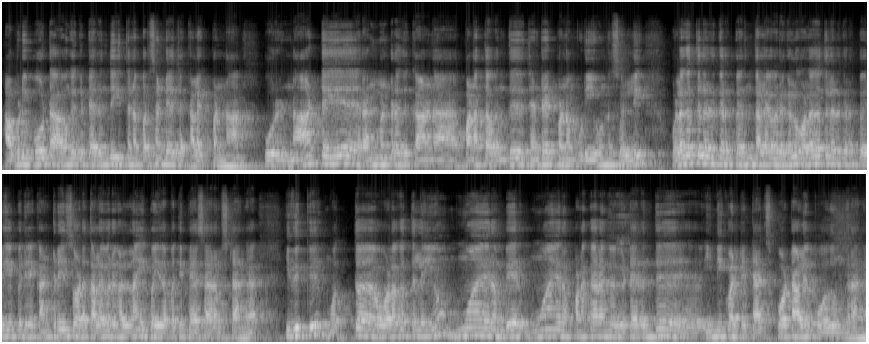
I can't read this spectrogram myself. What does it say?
அப்படி போட்டு அவங்கக்கிட்ட இருந்து இத்தனை பர்சன்டேஜை கலெக்ட் பண்ணால் ஒரு நாட்டையே ரன் பண்ணுறதுக்கான பணத்தை வந்து ஜென்ரேட் பண்ண முடியும்னு சொல்லி உலகத்தில் இருக்கிற பெருந்தலைவர்கள் உலகத்தில் இருக்கிற பெரிய பெரிய கண்ட்ரீஸோட தலைவர்கள்லாம் இப்போ இதை பற்றி பேச ஆரம்பிச்சிட்டாங்க. இதுக்கு மொத்த உலகத்துலேயும் மூவாயிரம் பேர் மூவாயிரம் பணக்காரங்க கிட்ட இருந்து இன்இக்வாலிட்டி டேக்ஸ் போட்டாலே போதுங்கிறாங்க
